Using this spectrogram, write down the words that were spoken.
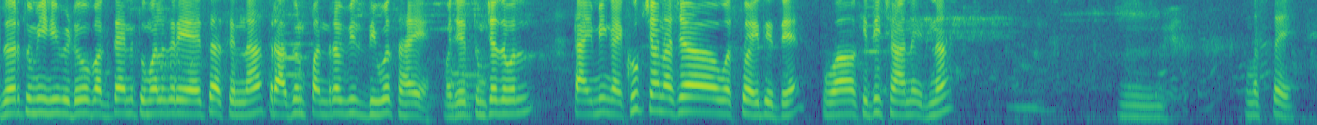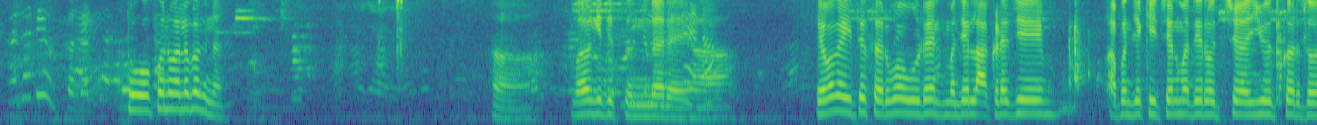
जर तुम्ही ही व्हिडिओ बघताय आणि तुम्हाला जर यायचं असेल ना तर अजून पंधरा वीस दिवस आहे. म्हणजे तुमच्याजवळ टायमिंग आहे. खूप छान अशा वस्तू आहेत इथे. वा किती छान आहेत ना. मस्त आहे. तो ओपनवाला बघ ना. हां. बघा किती सुंदर आहे. हा हे बघा इथे सर्व वुडन म्हणजे लाकडाचे आपण जे किचनमध्ये रोजच्या यूज करतो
